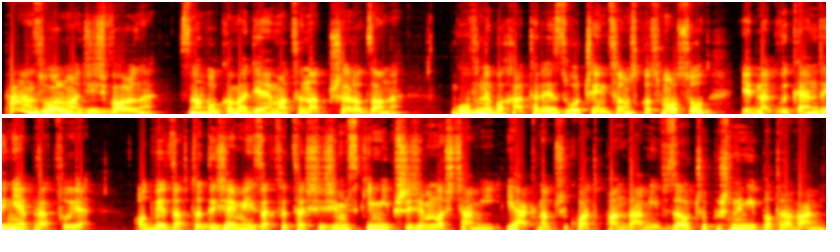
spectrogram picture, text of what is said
Pan Złol ma dziś wolne. Znowu komedia i moce nadprzyrodzone. Główny bohater jest złoczyńcą z kosmosu, jednak weekendy nie pracuje. Odwiedza wtedy Ziemię i zachwyca się ziemskimi przyziemnościami, jak na przykład pandami w zoo czy pysznymi potrawami.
